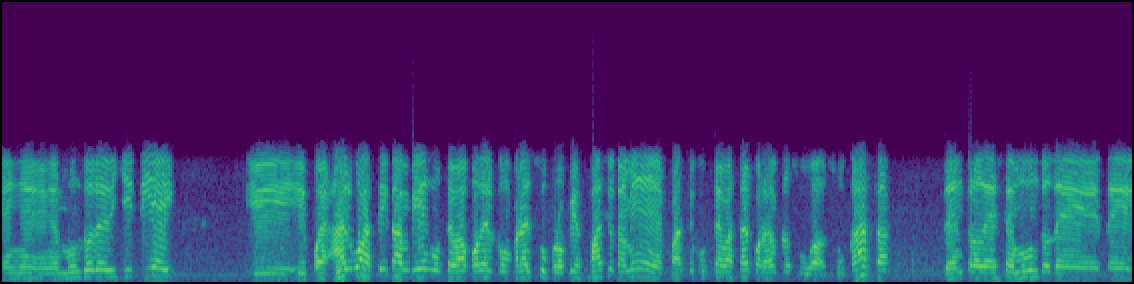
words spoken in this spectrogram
en, en el mundo de GTA y, pues algo así también usted va a poder comprar su propio espacio también, el espacio que usted va a estar, por ejemplo, su, su casa dentro de ese mundo de, de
